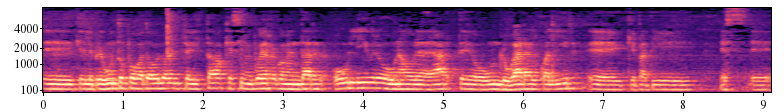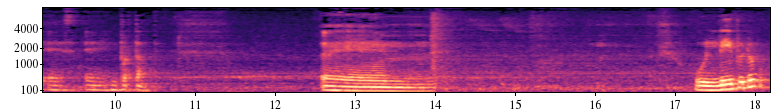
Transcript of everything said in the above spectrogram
eh, que le pregunto un poco a todos los entrevistados, que si me puedes recomendar o un libro, o una obra de arte, o un lugar al cual ir eh, que para ti es, es importante. un libro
